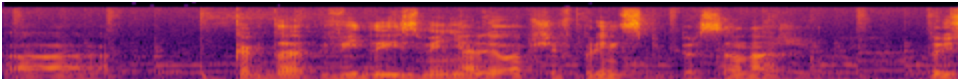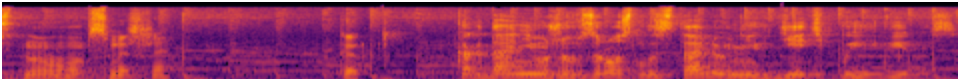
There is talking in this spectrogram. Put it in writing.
а, когда видоизменяли вообще, в принципе, персонажей. То есть, ну, В смысле? Как? когда они уже взрослые стали, у них дети появились.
